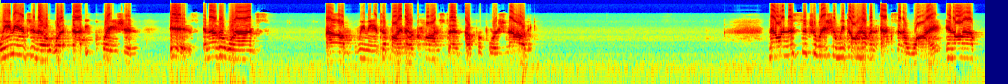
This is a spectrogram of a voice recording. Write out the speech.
We need to know what that equation is. In other words, um, we need to find our constant of proportionality. Now in this situation, we don't have an x and a y. In our,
